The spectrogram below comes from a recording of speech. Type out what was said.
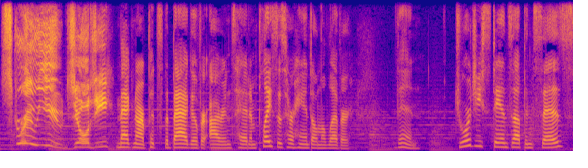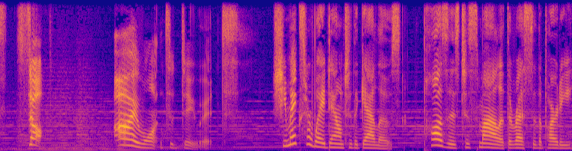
Screw you, Georgie. Magnar puts the bag over Iron's head and places her hand on the lever. Then, Georgie stands up and says, Stop! I want to do it. She makes her way down to the gallows, pauses to smile at the rest of the party,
